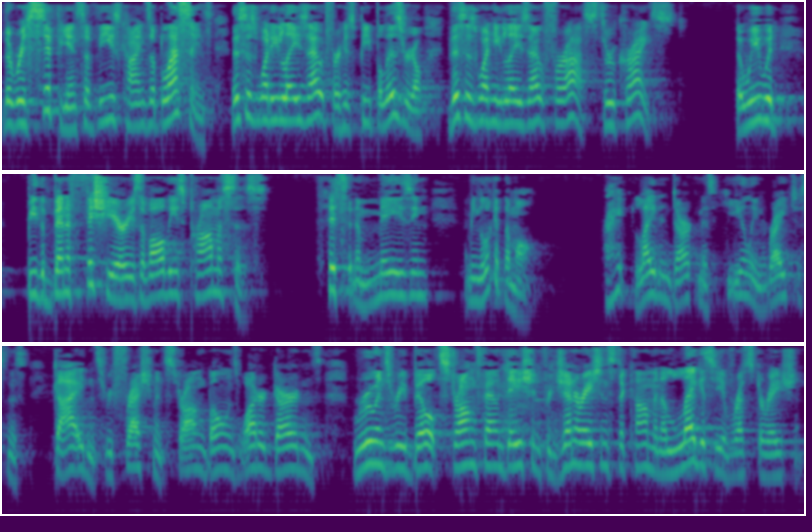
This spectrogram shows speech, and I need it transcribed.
the recipients of these kinds of blessings. This is what he lays out for his people Israel. This is what he lays out for us through Christ. That we would be the beneficiaries of all these promises. It's an amazing, I mean, look at them all. Right? Light and darkness, healing, righteousness, guidance, refreshment, strong bones, watered gardens, ruins rebuilt, strong foundation for generations to come, and a legacy of restoration.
